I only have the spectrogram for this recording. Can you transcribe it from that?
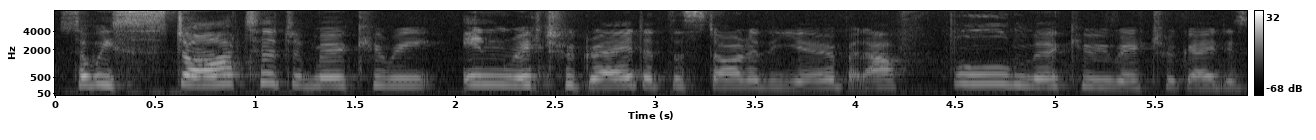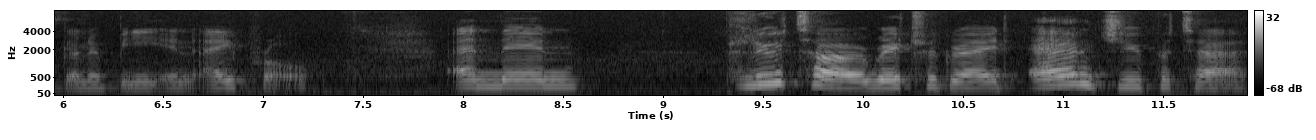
So we started Mercury in retrograde at the start of the year, but our full Mercury retrograde is going to be in April. And then Pluto retrograde and Jupiter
